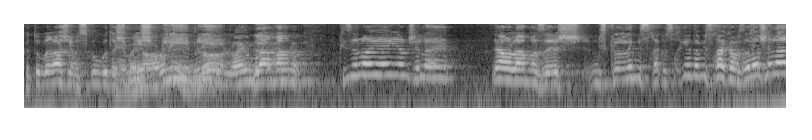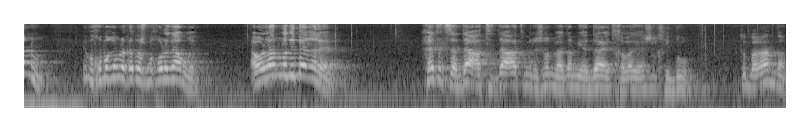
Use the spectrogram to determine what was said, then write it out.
כתוב ברש"י, הם עסקו בתשמיש בלי, בלי, לא- לא למה? כי זה לא היה עניין שלהם. זה העולם הזה, יש כללי משחק, משחקים את המשחק, אבל זה לא שלנו. הם מחוברים לקדוש ברוך הוא לגמרי. העולם לא דיבר אליהם. חטא עץ הדעת, דעת מלשון ואדם ידע את חוויה של חיבור. כתוב ברמב"ם,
